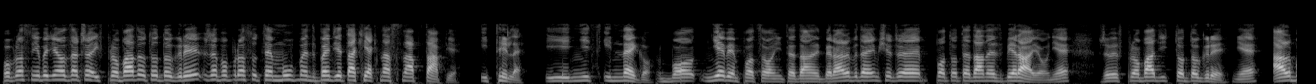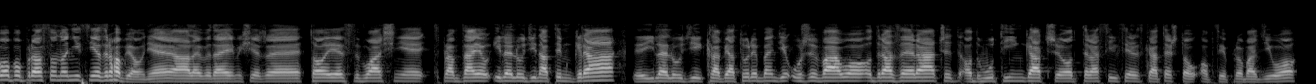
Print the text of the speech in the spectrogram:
Po prostu nie będzie miał znaczenia i wprowadzą to do gry, że po prostu ten movement będzie taki jak na snap-tapie. I tyle. I nic innego, bo nie wiem po co oni te dane zbierają, ale wydaje mi się, że po to te dane zbierają, nie? Żeby wprowadzić to do gry, nie? Albo po prostu no nic nie zrobią, nie? Ale wydaje mi się, że to jest właśnie, sprawdzają ile ludzi na tym gra, ile ludzi klawiatury będzie używało od Razera, czy od Wootinga, czy od teraz Silverska też tą opcję wprowadziło.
